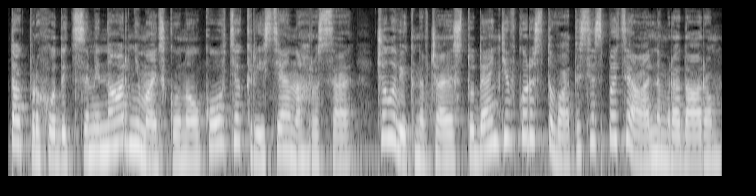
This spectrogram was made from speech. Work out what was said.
Так проходить семінар німецького науковця Крістіана Гросе. Чоловік навчає студентів користуватися спеціальним радаром.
